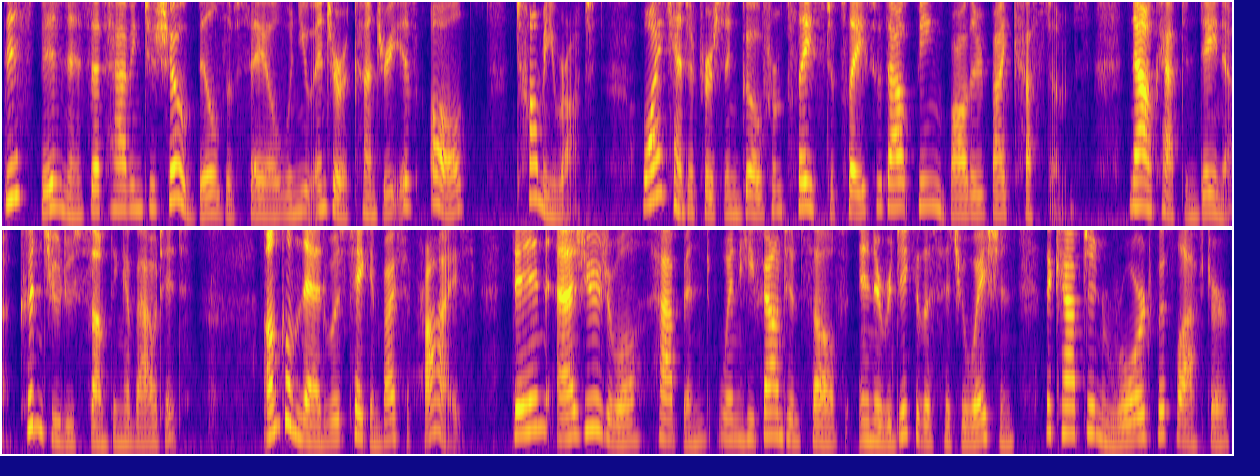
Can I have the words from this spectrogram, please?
This business of having to show bills of sale when you enter a country is all tommy rot. Why can't a person go from place to place without being bothered by customs? Now, Captain Dana, couldn't you do something about it? Uncle Ned was taken by surprise. Then, as usual happened when he found himself in a ridiculous situation, the captain roared with laughter.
